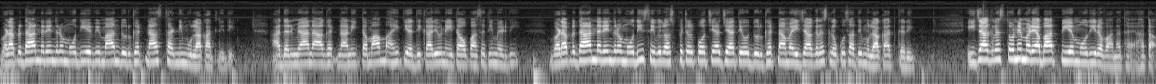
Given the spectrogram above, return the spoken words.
વડાપ્રધાન નરેન્દ્ર મોદીએ વિમાન દુર્ઘટના સ્થળની મુલાકાત લીધી. આ દરમિયાન આ ઘટનાની તમામ માહિતી અધિકારીઓ નેતાઓ પાસેથી મેળવી. વડાપ્રધાન નરેન્દ્ર મોદી સિવિલ હોસ્પિટલ પહોંચ્યા જ્યાં તેઓ દુર્ઘટનામાં ઈજાગ્રસ્ત લોકો સાથે મુલાકાત કરી. ઈજાગ્રસ્તોને મળ્યા બાદ પીએમ મોદી રવાના થયા હતા.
